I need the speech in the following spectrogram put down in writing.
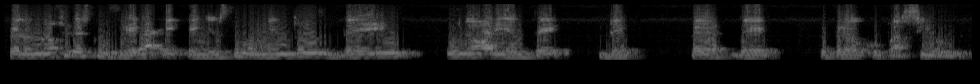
pero no se les considera en, este momento de una variante de, de preocupación.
